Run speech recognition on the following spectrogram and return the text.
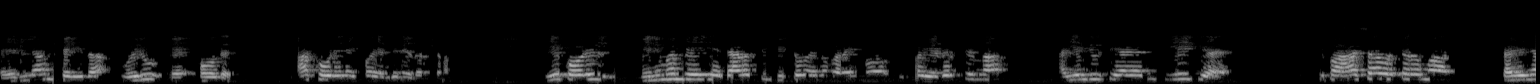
എല്ലാം ചെയ്ത ഒരു കോഡ്. ആ കോഡിനെ ഇപ്പൊ എന്തിനു എതിർക്കണം? ഈ കോഡിൽ മിനിമം വേജ് എല്ലാവർക്കും കിട്ടും എന്ന് പറയുമ്പോൾ ഇപ്പൊ എതിർക്കുന്ന ഐ എൻ യു സി ആയാലും സി ഐ ടി ആയാലും. ഇപ്പൊ ആശാ വർക്കർമാർ കഴിഞ്ഞ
